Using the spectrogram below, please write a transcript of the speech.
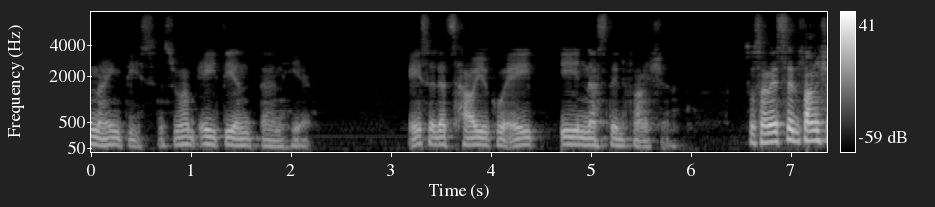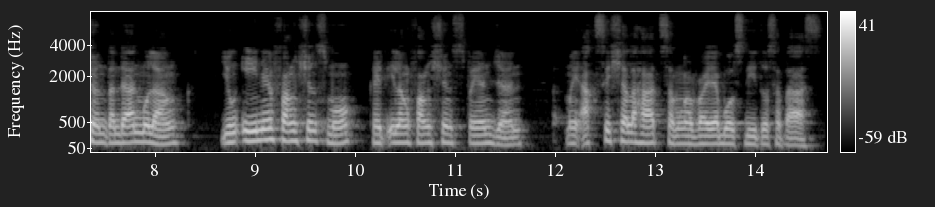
90 since we have 80 and 10 here. Okay, so that's how you create a nested function. So sa nested function, tandaan mo lang, yung inner functions mo, kahit ilang functions pa yan dyan, may access siya lahat sa mga variables dito sa taas,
